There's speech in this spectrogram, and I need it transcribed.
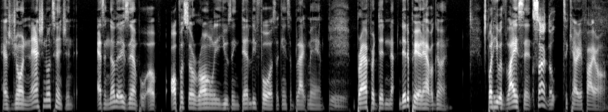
has drawn national attention as another example of officer wrongly using deadly force against a black man. Bradford did not did appear to have a gun, but he was licensed Side note. to carry a firearm,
